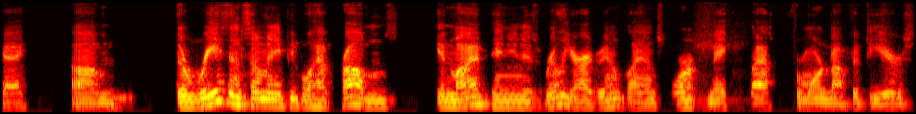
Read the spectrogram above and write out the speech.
Okay. Um, the reason so many people have problems, in my opinion, is really our adrenal glands weren't made to last for more than about 50 years.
